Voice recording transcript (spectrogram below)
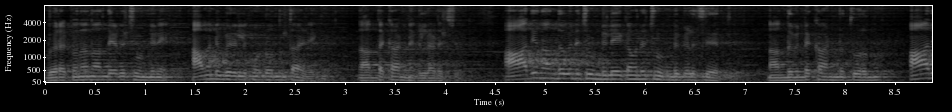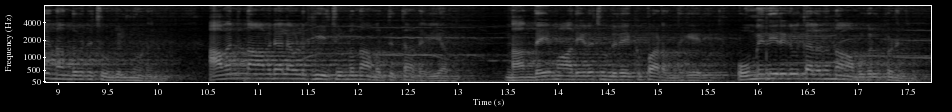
വിറക്കുന്ന നന്ദയുടെ ചുണ്ടിനെ അവന്റെ വിരൽ കൊണ്ടൊന്ന് തഴകി. നന്ദ കണ്ണുകൾ അടച്ചു. ആദ്യ നന്ദുവിന്റെ ചുണ്ടിലേക്ക് അവന്റെ ചുണ്ടുകൾ ചേർത്തു. നന്ദുവിന്റെ കണ്ണ് തുറന്നു. ആദ്യ നന്ദുവിന്റെ ചുണ്ടിൽ നുണഞ്ഞു. അവന്റെ നാവിനാൽ അവൾ കീച്ചുണ്ടെന്ന് അമർത്തി തടവി അവൻ. നന്ദയും ആദിയുടെ ചുണ്ടിലേക്ക് പടർന്നു കയറി. ഉമിനീരുകൾ കലർന്ന നാവുകൾ പിണഞ്ഞു.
